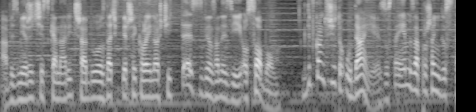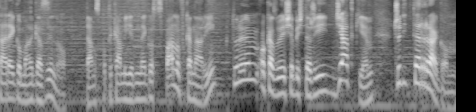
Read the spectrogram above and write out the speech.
Aby zmierzyć się z Kanari, trzeba było zdać w pierwszej kolejności test związany z jej osobą. Gdy w końcu się to udaje, zostajemy zaproszeni do starego magazynu. Tam spotykamy jednego z fanów Kanarii, którym okazuje się być też jej dziadkiem, czyli Terragon.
